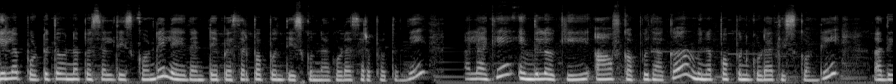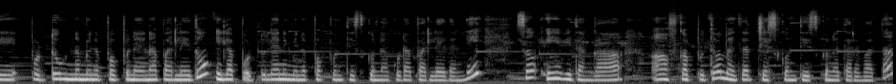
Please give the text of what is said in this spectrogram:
ఇలా పొట్టుతో ఉన్న పెసలు తీసుకోండి లేదంటే పెసరపప్పును తీసుకున్నా కూడా సరిపోతుంది. అలాగే ఇందులోకి హాఫ్ కప్పు దాకా మినపప్పును కూడా తీసుకోండి. అది పొట్టు ఉన్న మినపప్పునైనా పర్లేదు ఇలా పొట్టు లేని మినపప్పును తీసుకున్నా కూడా పర్లేదండి. సో ఈ విధంగా హాఫ్ కప్పుతో మెజర్ చేసుకొని తీసుకున్న తర్వాత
